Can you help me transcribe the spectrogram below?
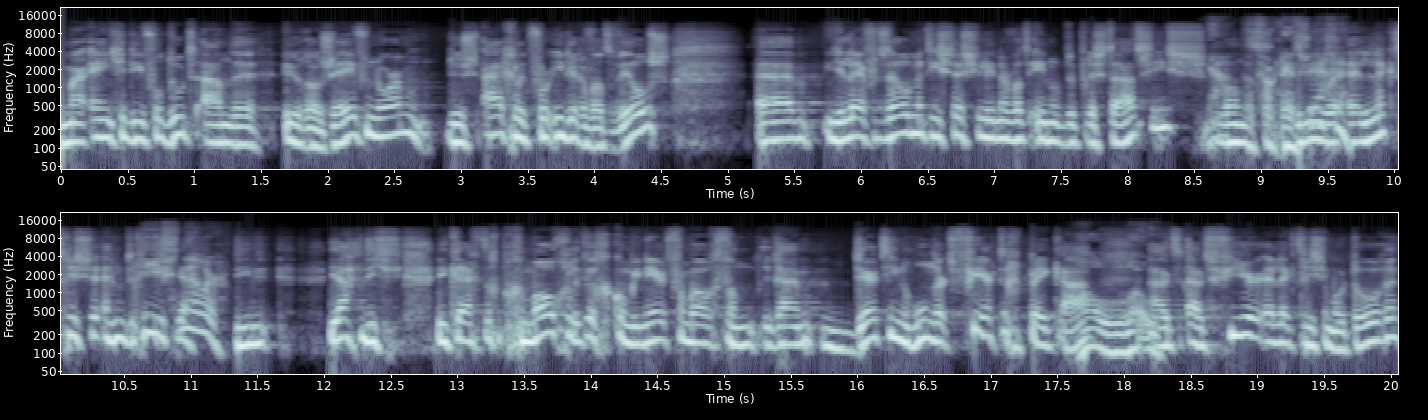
maar eentje die voldoet aan de Euro 7-norm. Dus eigenlijk voor iedereen wat wils... Uh, je levert wel met die zescilinder wat in op de prestaties. Ja, want dat ik net de nieuwe zeggen. elektrische M3 Die is sneller. Ja, die, ja, die, die krijgt een mogelijk een gecombineerd vermogen van ruim 1340 pk. Hallo. Uit, uit vier elektrische motoren.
